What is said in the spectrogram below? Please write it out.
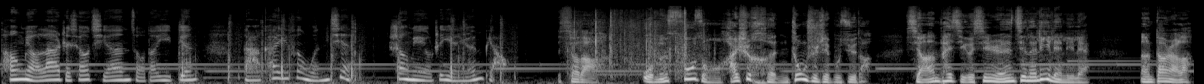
唐淼拉着萧齐安走到一边，打开一份文件，上面有着演员表。萧导，我们苏总还是很重视这部剧的，想安排几个新人进来历练历练。嗯，当然了，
